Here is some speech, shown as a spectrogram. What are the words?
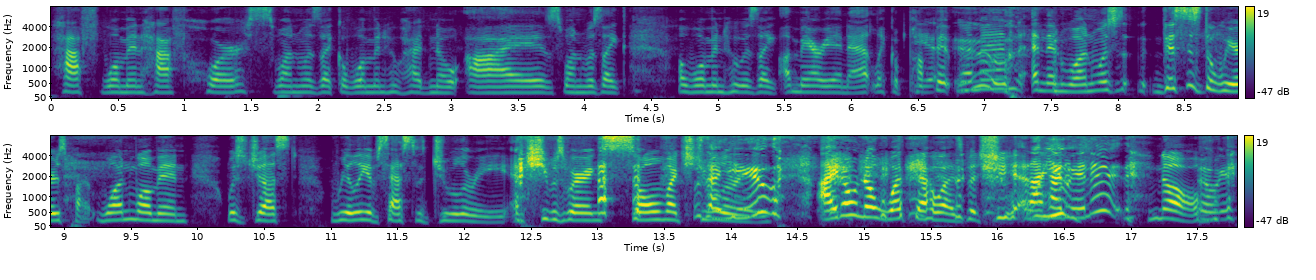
half woman, half horse. One was like a woman who had no eyes. One was like a woman who was like a marionette, like a puppet ooh. woman. And then one was this is the weirdest part. One woman was just really obsessed with jewelry, and she was wearing so much Was that jewelry. you? I don't know what that was, but she and Were I you hadn't- in it? No, Okay.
